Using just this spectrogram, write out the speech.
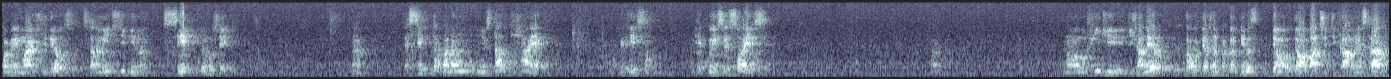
conforme a imagem de Deus, está na mente divina, sempre do mesmo jeito. Né? É sempre trabalhar num, estado que já é a perfeição. Reconhecer só esse. Tá? No, no, fim de, de janeiro, eu estava viajando para Campinas, deu, deu uma batida de carro na estrada,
